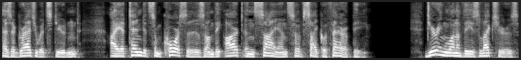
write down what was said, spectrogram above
As a graduate student, I attended some courses on the art and science of psychotherapy. During one of these lectures,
